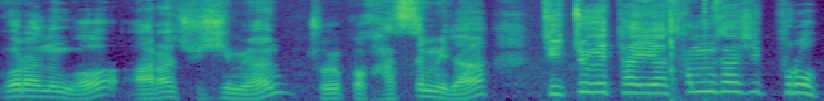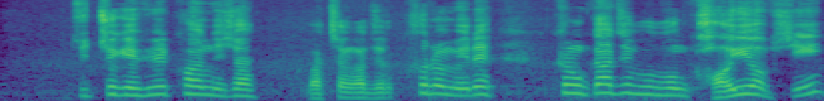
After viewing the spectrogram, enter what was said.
거라는 거 알아주시면 좋을 것 같습니다. 뒤쪽에 타이어 3, 40% 뒤쪽에 휠 컨디션 마찬가지로 크롬휠에 크롬까지 부분 거의 없이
